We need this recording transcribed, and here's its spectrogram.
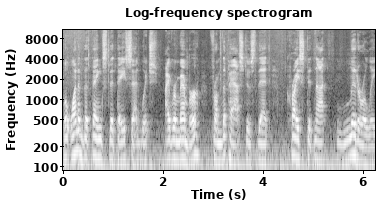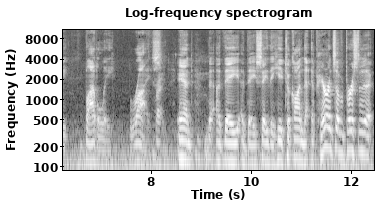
But one of the things that they said, which I remember from the past, is that Christ did not literally bodily rise. Right. And uh, they they say that he took on the appearance of a person that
